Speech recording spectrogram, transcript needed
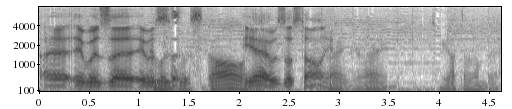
Uh, it was. Uh, it It was. was uh, yeah, it was Zostaly. Right, right. So we got the run back.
